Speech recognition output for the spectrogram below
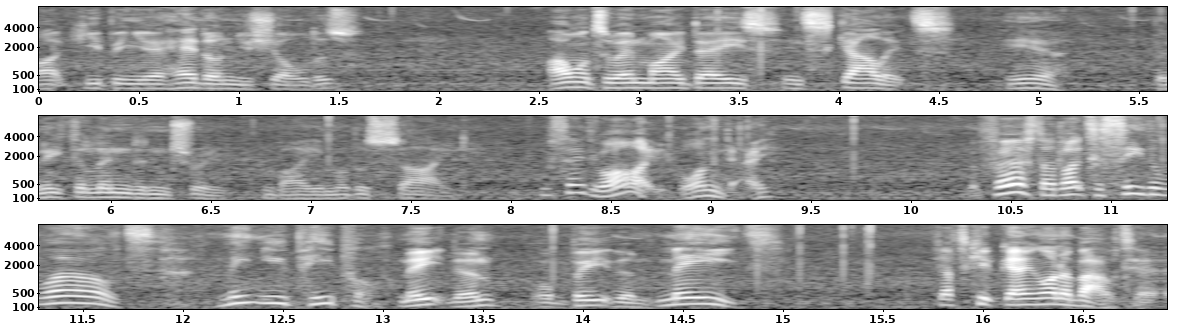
like keeping your head on your shoulders. I want to end my days in Skalitz, here, beneath the linden tree, and by your mother's side. Well, so do I, one day. But first I'd like to see the world, meet new people. Meet them, or beat them. Meet. You have to keep going on about it.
